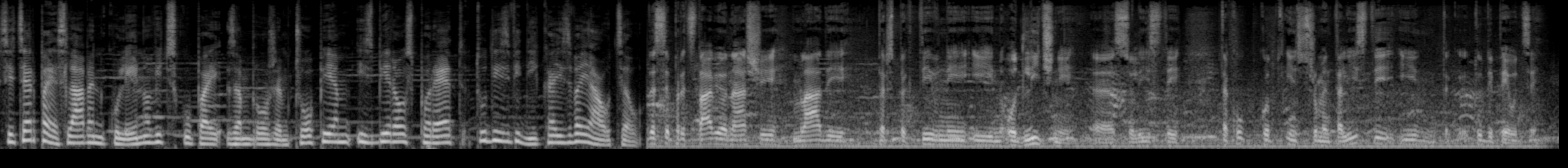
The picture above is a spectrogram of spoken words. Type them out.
Sicer pa je Slaven Kulenovič skupaj z Ambrožem Čopijem izbiral spored tudi z vidika izvajalcev. Da se predstavijo naši mladi, perspektivni in odlični eh, solisti, tako kot instrumentalisti in tudi pevci.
